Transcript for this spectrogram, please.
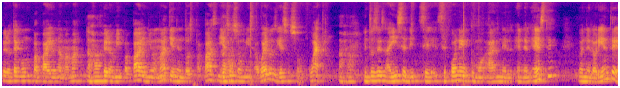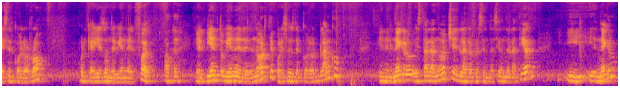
pero tengo un papá y una mamá, Ajá. pero mi papá y mi mamá tienen dos papás, y Ajá. esos son mis abuelos, y esos son cuatro. Ajá. Entonces ahí se, se, se pone como en el, en el este o en el oriente es el color rojo, porque ahí es donde viene el fuego. El viento viene del norte, por eso es de color blanco. En el negro está la noche, la representación de la tierra, y, y negro,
